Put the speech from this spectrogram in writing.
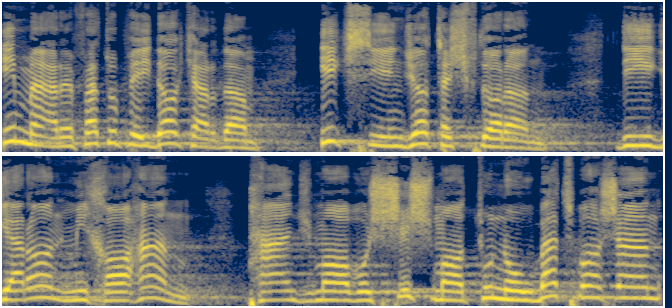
این معرفت رو پیدا کردم. ایکسی اینجا تشریف دارن. دیگران می‌خواهند پنج ماه و شش ماه تو نوبت باشن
